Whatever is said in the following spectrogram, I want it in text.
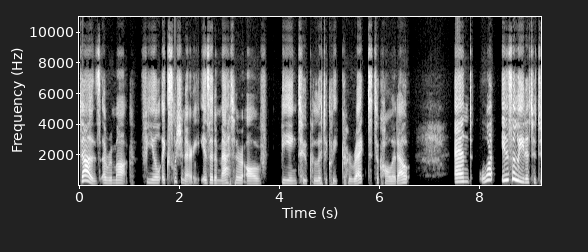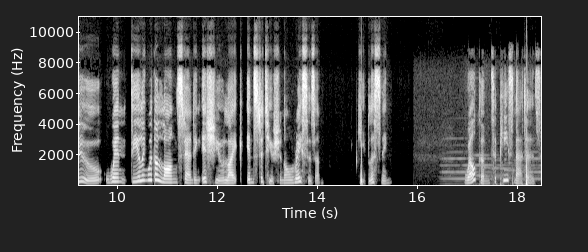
does a remark feel exclusionary? Is it a matter of being too politically correct to call it out? And what is a leader to do when dealing with a long standing issue like institutional racism? Keep listening. Welcome to Peace Matters,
